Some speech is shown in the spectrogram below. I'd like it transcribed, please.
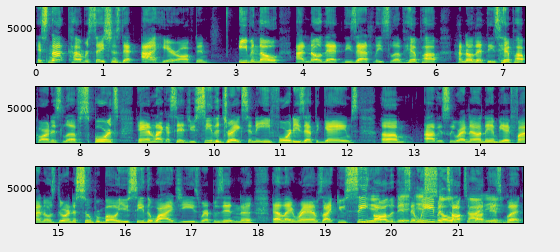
it's not conversations that I hear often even though I know that these athletes love hip hop, I know that these hip hop artists love sports, and like I said, you see the Drakes and the E40s at the games. Um, obviously, right now in the NBA Finals during the Super Bowl, you see the YGs representing the LA Rams. Like you see Yeah, all of this, it- and we even so talked about this, but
